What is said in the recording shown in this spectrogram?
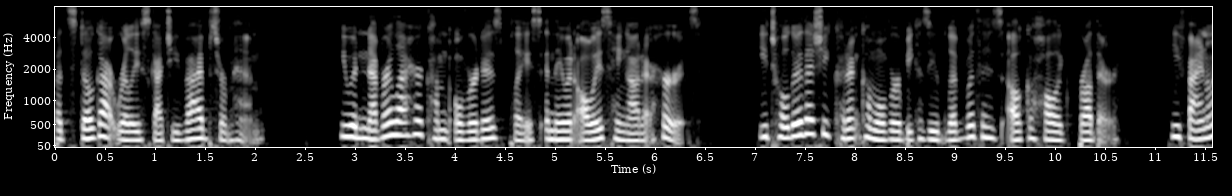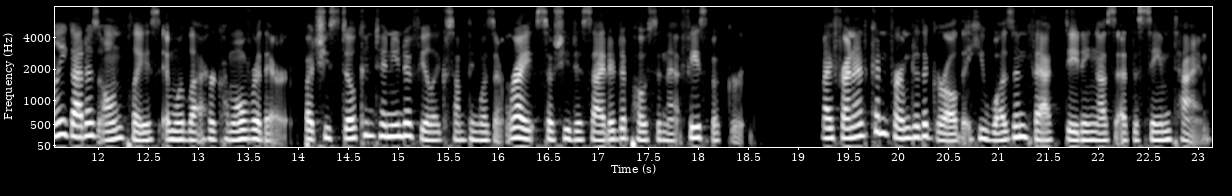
but still got really sketchy vibes from him. He would never let her come over to his place and they would always hang out at hers. He told her that she couldn't come over because he lived with his alcoholic brother. He finally got his own place and would let her come over there, but she still continued to feel like something wasn't right, so she decided to post in that Facebook group. My friend had confirmed to the girl that he was, in fact, dating us at the same time.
